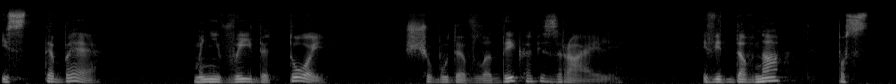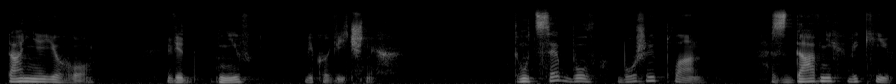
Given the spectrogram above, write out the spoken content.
із тебе мені вийде той, що буде владика в Ізраїлі, і віддавна постання його від днів віковічних. Тому це був Божий план з давніх віків,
